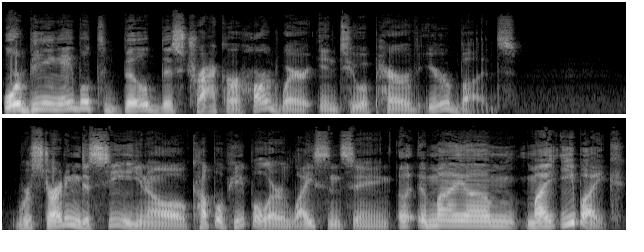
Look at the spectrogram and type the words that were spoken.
or being able to build this tracker hardware into a pair of earbuds. We're starting to see, you know, a couple people are licensing uh, my um my e-bike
